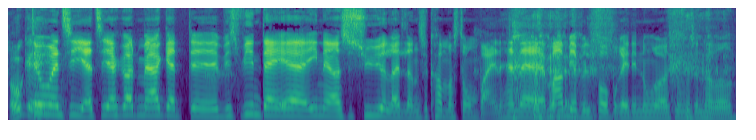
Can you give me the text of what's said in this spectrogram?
Okay. Det må man sige ja til. Jeg kan godt mærke, at øh, hvis vi en dag er en af os er syge eller et eller andet, så kommer Storm Bein. Han er meget mere velforberedt, end nogen af os nogensinde har været.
